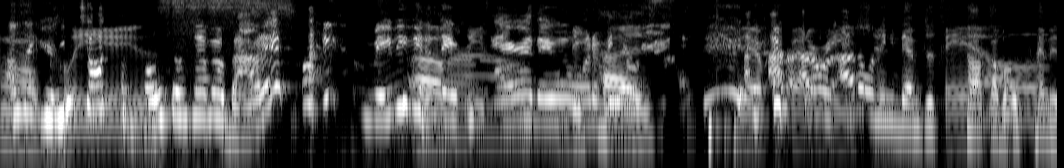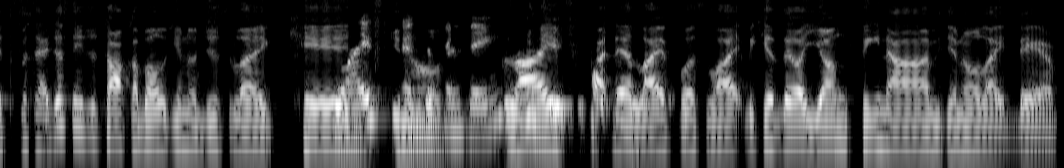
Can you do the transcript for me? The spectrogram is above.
I was Oh, like, "Have you talked to both of them about it? Like, maybe if Oh, they please. retire, they won't want to be Because around." I, I don't. I don't need them to federations talk about tennis, but I just need to talk about you know just like kids, life you and know, different things. life, what their life was like because they were young phenoms, you know, like they have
